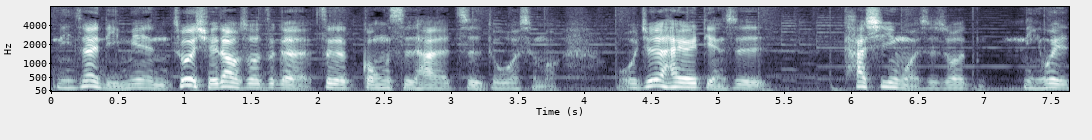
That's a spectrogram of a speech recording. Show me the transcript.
你在里面除了学到说这个这个公司它的制度或什么，我觉得还有一点是，它吸引我是说你会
